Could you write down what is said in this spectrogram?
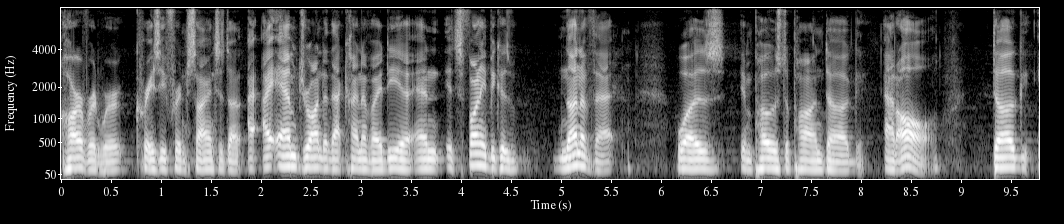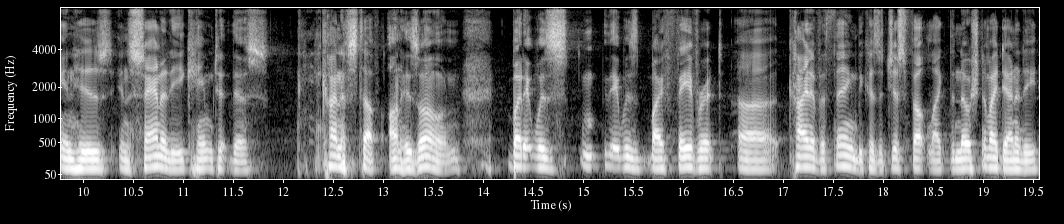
Harvard, where crazy fringe science is done. I, I am drawn to that kind of idea, and it's funny because none of that was imposed upon Doug at all. Doug, in his insanity, came to this kind of stuff on his own, but it was it was my favorite uh, kind of a thing because it just felt like the notion of identity,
